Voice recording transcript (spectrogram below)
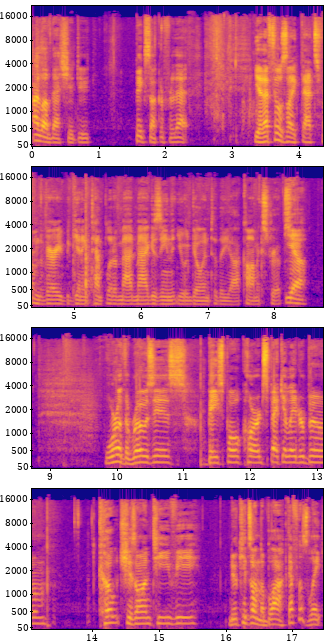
I love that shit, dude. Big sucker for that. Yeah, that feels like that's from the very beginning template of Mad Magazine that you would go into the uh, comic strips. Yeah. War of the Roses, baseball card speculator boom, Coach is on TV, New Kids on the Block. That feels late,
